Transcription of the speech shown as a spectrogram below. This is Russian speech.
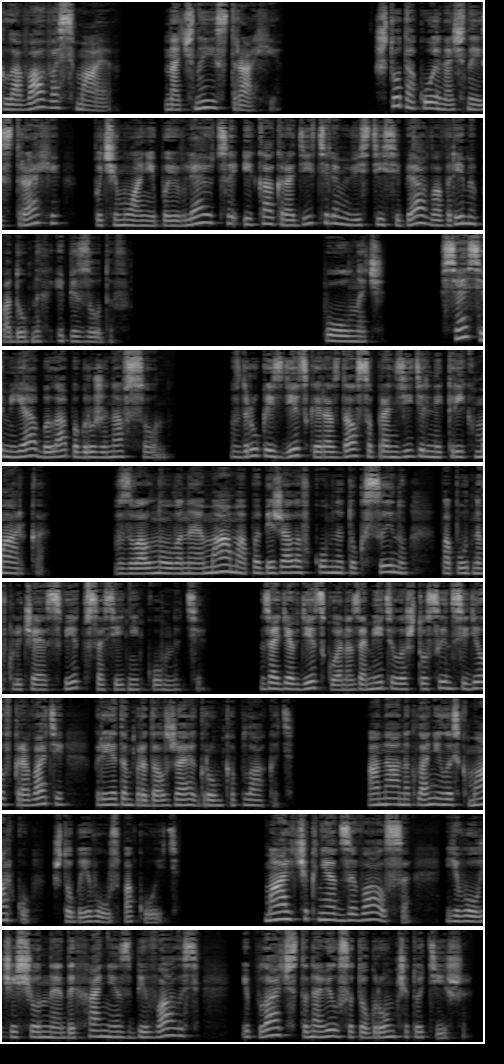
Глава восьмая. Ночные страхи. Что такое ночные страхи, почему они появляются и как родителям вести себя во время подобных эпизодов. Полночь. Вся семья была погружена в сон. Вдруг из детской раздался пронзительный крик Марка. Взволнованная мама побежала в комнату к сыну, попутно включая свет в соседней комнате. Зайдя в детскую, она заметила, что сын сидел в кровати, при этом продолжая громко плакать. Она наклонилась к Марку, чтобы его успокоить. Мальчик не отзывался, его учащенное дыхание сбивалось, и плач становился то громче, то тише.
